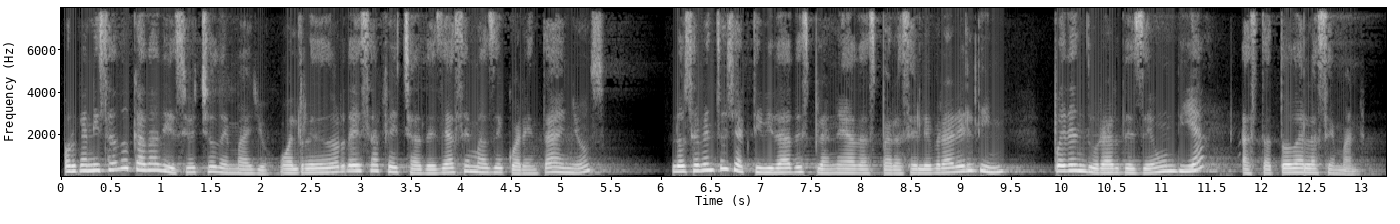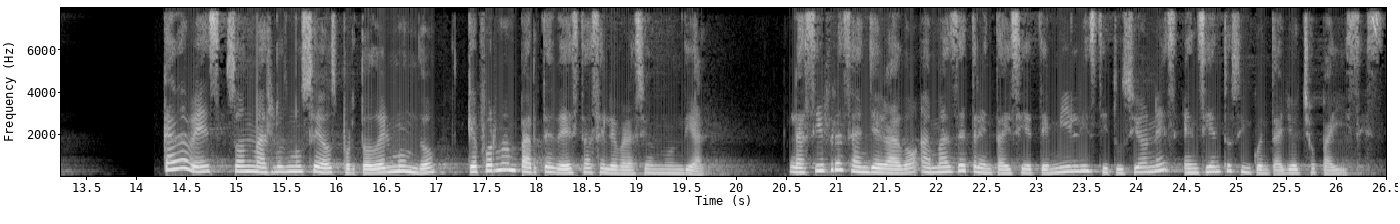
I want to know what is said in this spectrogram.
Organizado cada 18 de mayo o alrededor de esa fecha desde hace más de 40 años, los eventos y actividades planeadas para celebrar el DIM pueden durar desde un día hasta toda la semana. Cada vez son más los museos por todo el mundo que forman parte de esta celebración mundial. Las cifras han llegado a más de 37.000 instituciones en 158 países.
